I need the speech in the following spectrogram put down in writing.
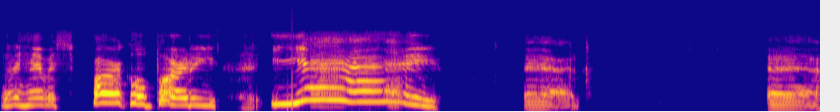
I'm gonna have a sparkle party. Yay! Add. Uh,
